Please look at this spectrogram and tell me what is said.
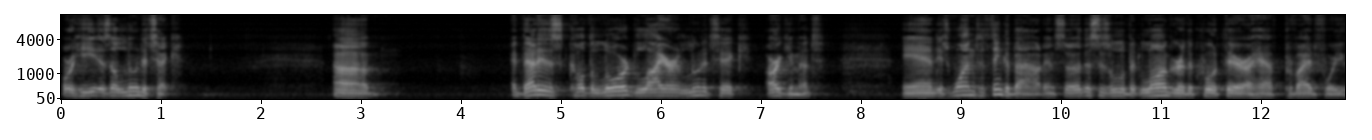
or he is a lunatic. Uh, and that is called the Lord, liar, lunatic argument. And it's one to think about. And so this is a little bit longer, the quote there I have provided for you.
